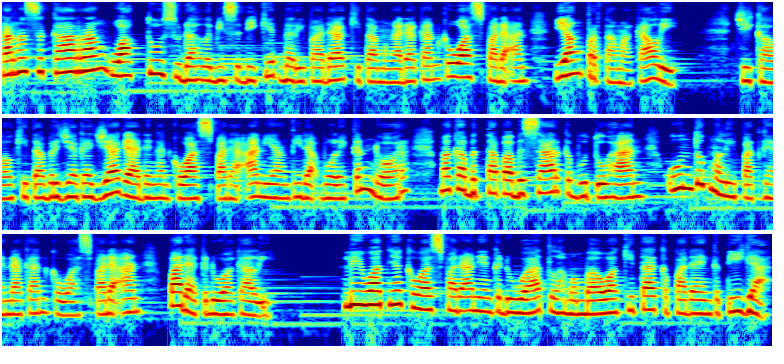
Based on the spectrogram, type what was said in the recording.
karena sekarang waktu sudah lebih sedikit daripada kita mengadakan kewaspadaan yang pertama kali. Jikalau kita berjaga-jaga dengan kewaspadaan yang tidak boleh kendor, maka betapa besar kebutuhan untuk melipat gandakan kewaspadaan pada kedua kali. Liwatnya kewaspadaan yang kedua telah membawa kita kepada yang ketiga,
